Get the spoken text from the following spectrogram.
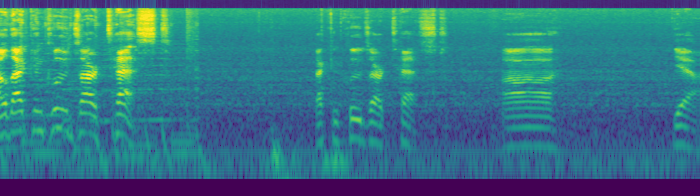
Well, that concludes our test. That concludes our test. Uh, yeah.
